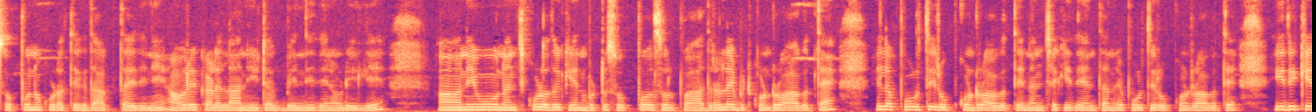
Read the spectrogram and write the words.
ಸೊಪ್ಪನ್ನು ಕೂಡ ತೆಗೆದು ಹಾಕ್ತಾ ಇದ್ದೀನಿ ಅವರೆಕಾಳೆಲ್ಲ ನೀಟಾಗಿ ಬೆಂದಿದೆ ನೋಡಿ ಇಲ್ಲಿ. ನೀವು ನಂಚ್ಕೊಳ್ಳೋದಕ್ಕೆ ಅಂದ್ಬಿಟ್ಟು ಸೊಪ್ಪು ಸ್ವಲ್ಪ ಅದರಲ್ಲೇ ಬಿಟ್ಕೊಂಡ್ರೂ ಆಗುತ್ತೆ. ಇಲ್ಲ ಪೂರ್ತಿ ರುಬ್ಕೊಂಡ್ರೂ ಆಗುತ್ತೆ. ನಂಚಕ್ಕಿದೆ ಅಂತಂದರೆ ಪೂರ್ತಿ ರುಬ್ಕೊಂಡ್ರೂ ಆಗುತ್ತೆ. ಇದಕ್ಕೆ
